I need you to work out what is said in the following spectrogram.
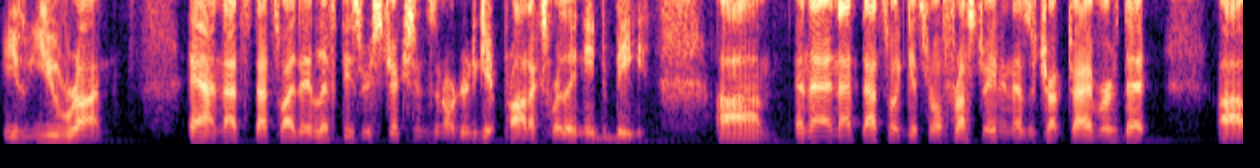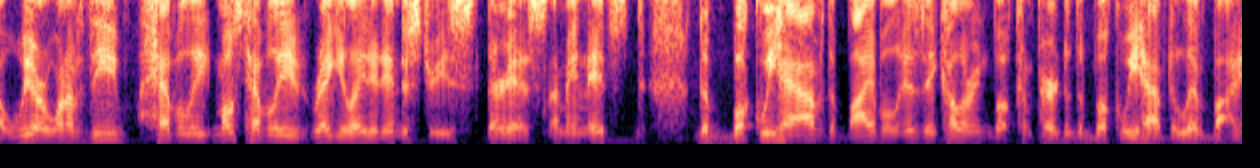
You you run and that's that's why they lift these restrictions in order to get products where they need to be. Um, and that, and that that's what gets real frustrating as a truck driver that uh, we are one of the heavily most heavily regulated industries there is. I mean, it's the book we have. The Bible is a coloring book compared to the book we have to live by.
